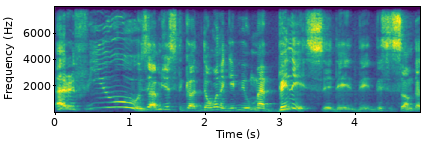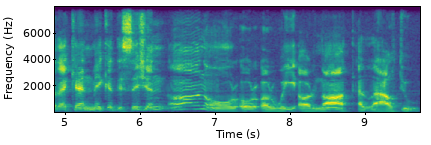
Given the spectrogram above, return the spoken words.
I refuse. I'm just don't want to give you my business. This is something that I can make a decision on, or, or, or we are not allowed to.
